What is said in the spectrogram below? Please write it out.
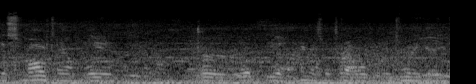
the small town blend. Or what, yeah, I think that's what's called in 20 gauge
